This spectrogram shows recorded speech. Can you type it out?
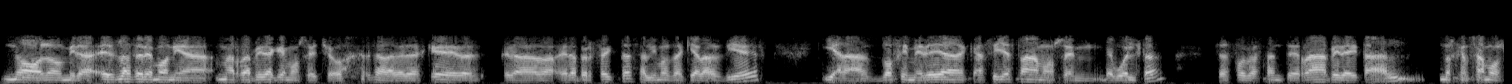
No, no, mira, es la ceremonia más rápida que hemos hecho. O sea, la verdad es que era, era perfecta. Salimos de aquí a las 10 y a las doce y media casi ya estábamos en, de vuelta. O sea, fue bastante rápida y tal. Nos cansamos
